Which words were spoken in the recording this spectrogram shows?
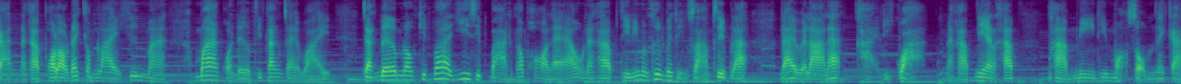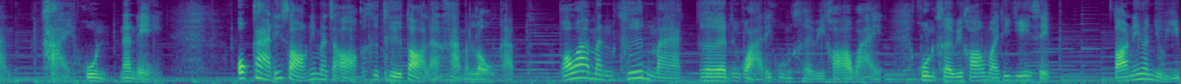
กันนะครับ เพราะเราได้กำไรขึ้นมามากกว่าเดิมที่ตั้งใจไว้ จากเดิมเราคิดว่า 20 บาทก็พอแล้วนะครับ ทีนี้มันขึ้นไปถึง 30 แล้ว ได้เวลาแล้วขายดีกว่านะครับเนี่ยนะครับทามมิ่งที่เหมาะสมในการขายหุ้นนั่นเอง โอกาสที่ 2 ที่มันจะออกก็คือถือต่อแล้วราคามันลงครับ เพราะว่ามันขึ้นมาเกินกว่าที่คุณเคยวิเคราะห์เอาไว้ คุณเคยวิเคราะห์ไว้ที่ 20 ตอนนี้มันอยู่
